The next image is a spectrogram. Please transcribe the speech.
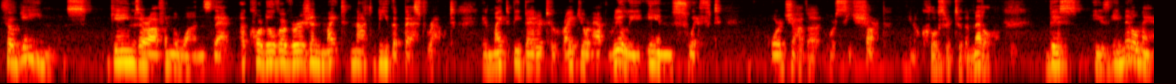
So games. Games are often the ones that a Cordova version might not be the best route. It might be better to write your app really in Swift or Java or C Sharp, you know, closer to the metal. This is a middleman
